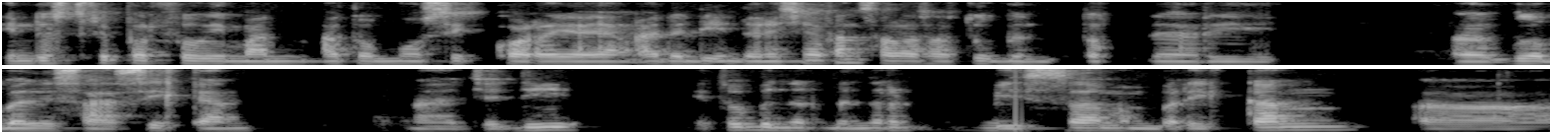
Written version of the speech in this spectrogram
industri perfilman atau musik Korea yang ada di Indonesia kan salah satu bentuk dari uh, globalisasi kan. Nah, jadi itu benar-benar bisa memberikan uh,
